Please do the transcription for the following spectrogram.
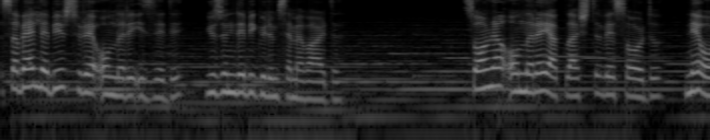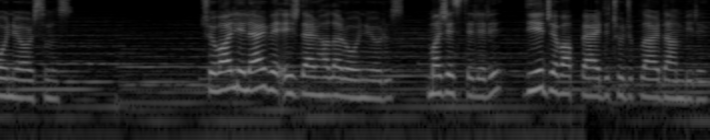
Isabella bir süre onları izledi, yüzünde bir gülümseme vardı. Sonra onlara yaklaştı ve sordu, ne oynuyorsunuz? Şövalyeler ve ejderhalar oynuyoruz, majesteleri, diye cevap verdi çocuklardan biri.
